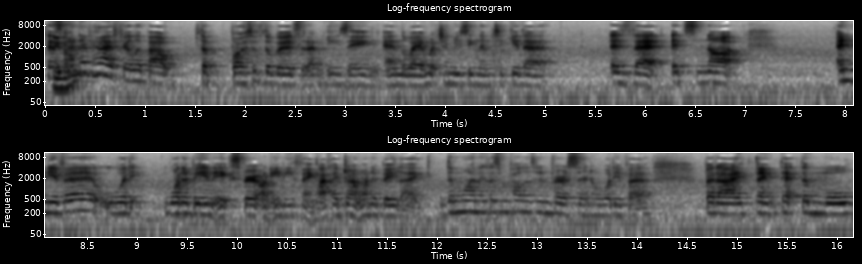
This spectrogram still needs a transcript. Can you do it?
That's You know? kind of how I feel about the both of the words that I'm using and the way in which I'm using them together is that it's not I never would want to be an expert on anything. Like I don't want to be like the Moana cosmopolitan person or whatever. But I think that the more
